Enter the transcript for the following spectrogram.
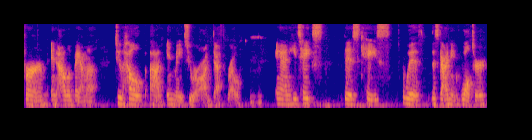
firm in Alabama to help um, inmates who are on death row. Mhm. And he takes this case with this guy named Walter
